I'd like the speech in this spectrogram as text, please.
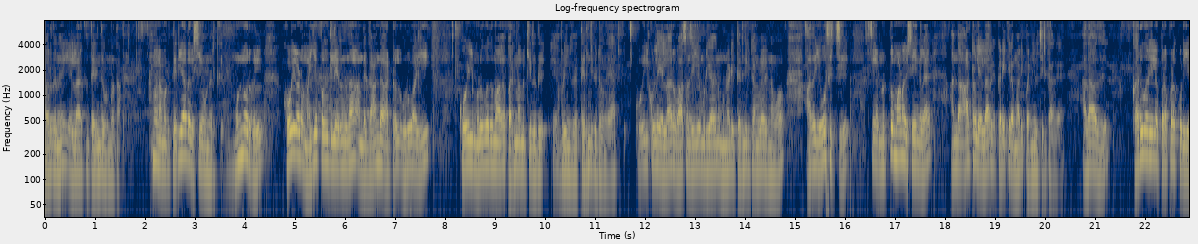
வருதுன்னு எல்லாருக்கும் தெரிந்த உண்மை தான் ஆனால் நமக்கு தெரியாத விஷயம் ஒன்று இருக்குது முன்னோர்கள் கோயிலோட மையப்பகுதியிலிருந்து தான் அந்த காந்த ஆற்றல் உருவாகி கோயில் முழுவதுமாக பரிணமிக்கிறது அப்படிங்கிறத தெரிஞ்சுக்கிட்டவங்க. கோயிலுக்குள்ளே எல்லாரும் வாசம் செய்ய முடியாதுன்னு முன்னாடி தெரிஞ்சுக்கிட்டாங்களோ என்னவோ அதை யோசித்து சில நுட்பமான விஷயங்களை அந்த ஆற்றல் எல்லாருக்கும் கிடைக்கிற மாதிரி பண்ணி வச்சுருக்காங்க. அதாவது கருவறையில் புறப்படக்கூடிய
